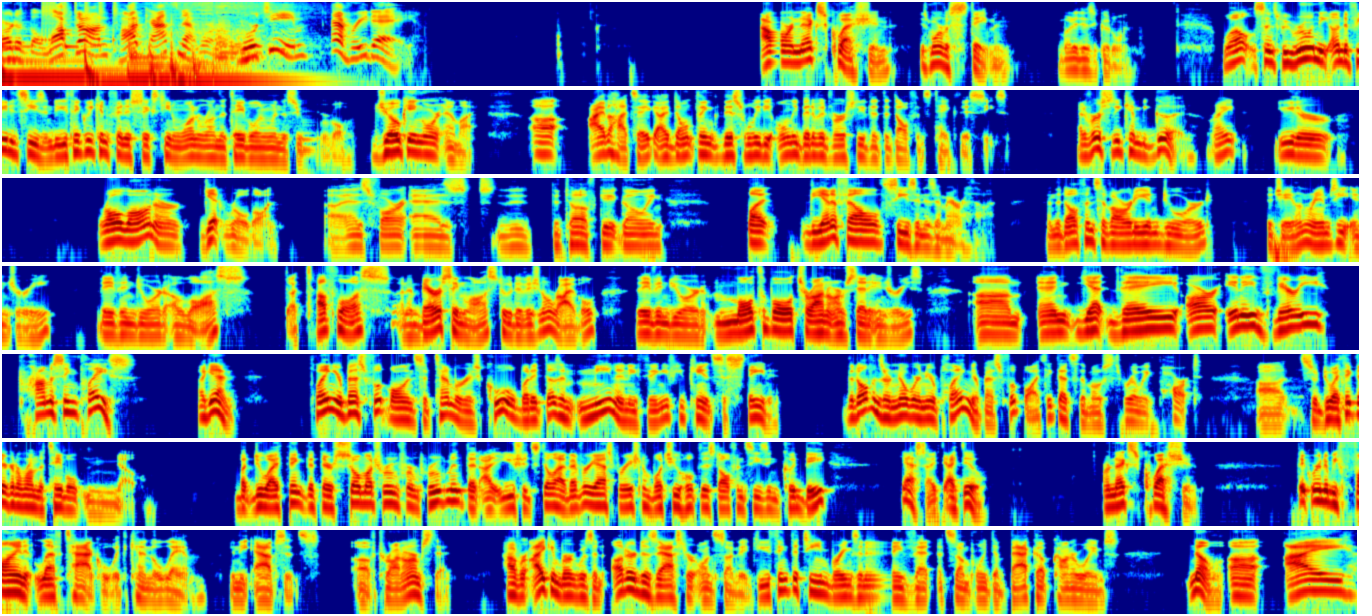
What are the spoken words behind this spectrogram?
part of the Locked On Podcast Network. Your team every day. Our next question is more of a statement, but it is a good one. Well, since we ruined the undefeated season, do you think we can finish 16 1, run the table, and win the Super Bowl? Joking or am I? Uh, I have a hot take. I don't think this will be the only bit of adversity that the Dolphins take this season. Adversity can be good, right? You either roll on or get rolled on uh, as far as the, the tough get going. But the NFL season is a marathon, and the Dolphins have already endured the Jalen Ramsey injury. They've endured a loss, a tough loss, an embarrassing loss to a divisional rival. They've endured multiple Terron Armstead injuries. Um, and yet they are in a very promising place. Again, playing your best football in September is cool, but it doesn't mean anything if you can't sustain it. The Dolphins are nowhere near playing their best football. I think that's the most thrilling part. Uh, so, do I think they're going to run the table? No. But do I think that there's so much room for improvement that I, you should still have every aspiration of what you hope this Dolphin season could be? Yes, I, I do. Our next question. I think we're going to be fine at left tackle with Kendall Lamb in the absence of Terron Armstead. However, Eichenberg was an utter disaster on Sunday. Do you think the team brings in a vet at some point to back up Connor Williams? No. Uh, I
